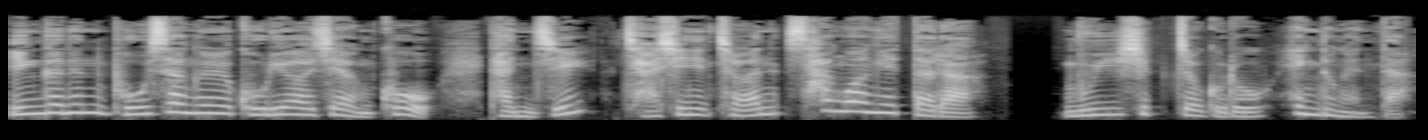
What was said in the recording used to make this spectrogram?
인간은 보상을 고려하지 않고 단지 자신이 처한 상황에 따라 무의식적으로 행동한다.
